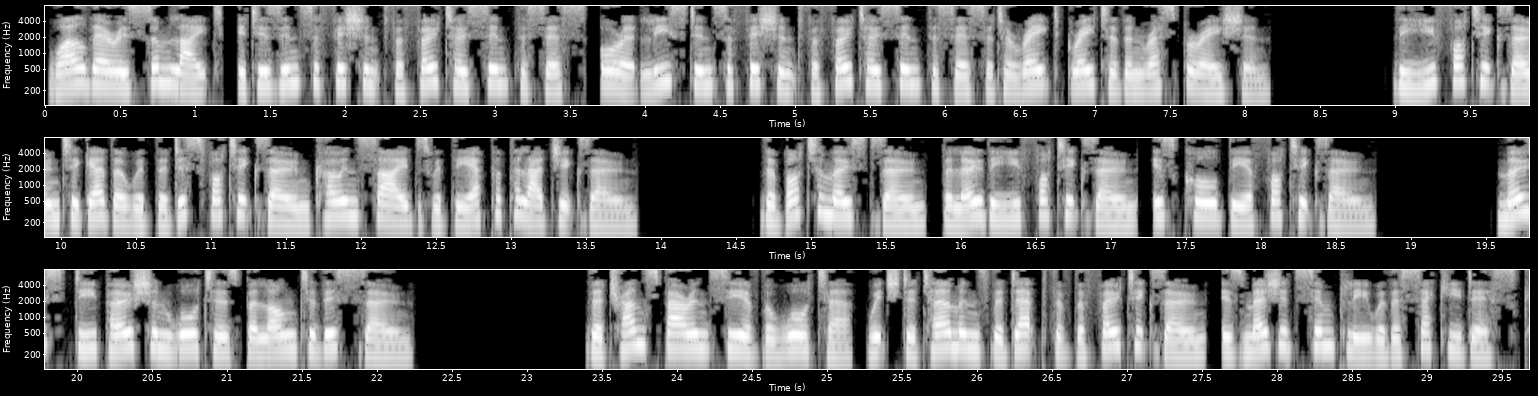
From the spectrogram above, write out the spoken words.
While there is some light, it is insufficient for photosynthesis, or at least insufficient for photosynthesis at a rate greater than respiration. The euphotic zone together with the dysphotic zone coincides with the epipelagic zone. The bottommost zone, below the euphotic zone, is called the aphotic zone. Most deep ocean waters belong to this zone. The transparency of the water, which determines the depth of the photic zone, is measured simply with a Secchi disk.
